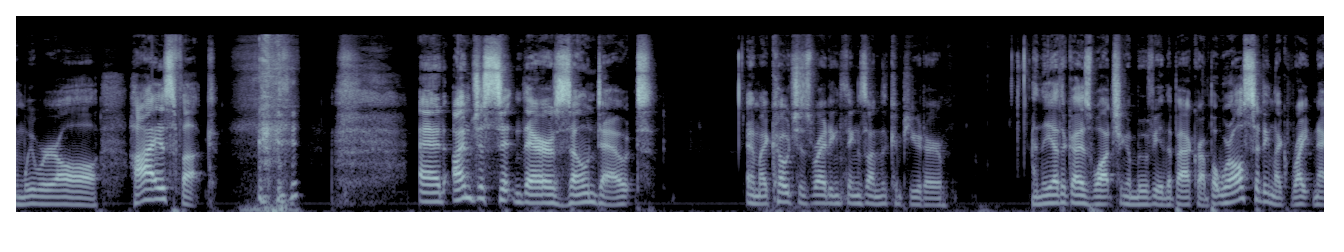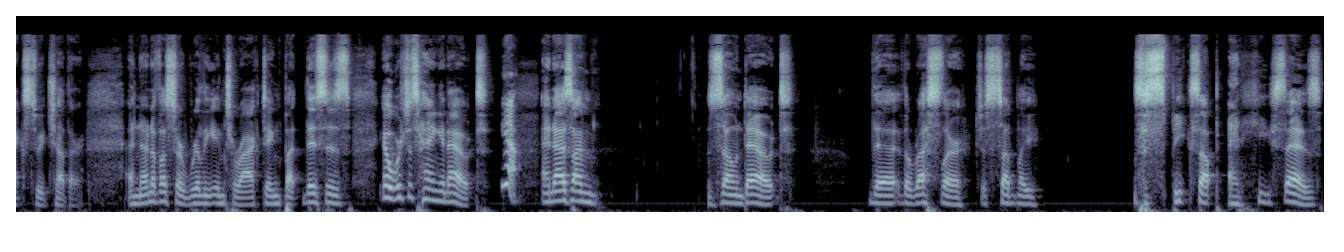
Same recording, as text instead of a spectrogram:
and we were all high as fuck. And i'm just sitting there zoned out and my coach is writing things on the computer and the other guy's watching a movie in the background but we're all sitting like right next to each other and none of us are really interacting but this is you know we're just hanging out. Yeah. and as i'm zoned out the the wrestler just suddenly speaks up and he says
